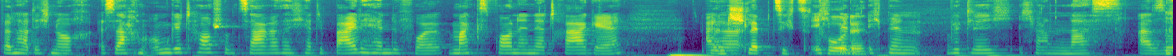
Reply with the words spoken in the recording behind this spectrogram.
dann hatte ich noch Sachen umgetauscht und Zara, ich hatte beide Hände voll, Max vorne in der Trage. Man also, schleppt sich zu ich Tode. Bin, ich bin wirklich, ich war nass. Also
